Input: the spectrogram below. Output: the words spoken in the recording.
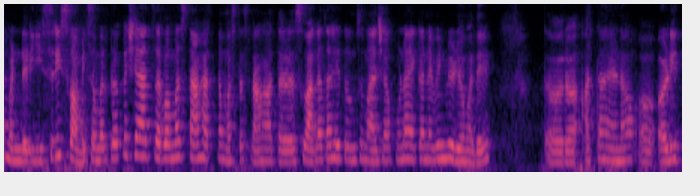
मंडळी श्री स्वामी समर्थ. कसे आहात सर्व? मस्त आहात ना? मस्तच राहा. तर स्वागत आहे तुमचं माझ्या पुन्हा एका नवीन व्हिडिओमध्ये. तर आता आहे ना अडीच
